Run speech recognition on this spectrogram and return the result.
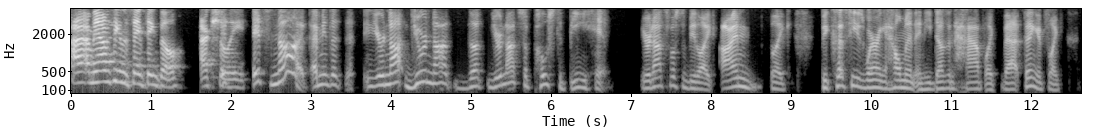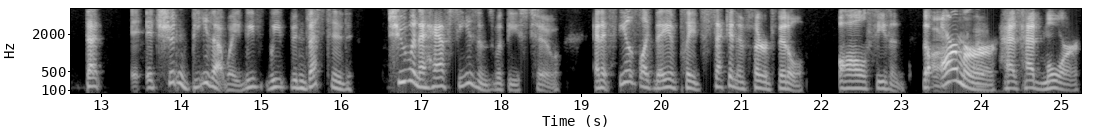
I, I mean, I was thinking the same thing, Bill. Actually, it's, it's not. I mean, that you're not. You're not the. You're not supposed to be him. You're not supposed to be like I'm like because he's wearing a helmet and he doesn't have like that thing. It's like that. It, it shouldn't be that way. We've we've invested two and a half seasons with these two, and it feels like they have played second and third fiddle all season. The Oh, armorer has had more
